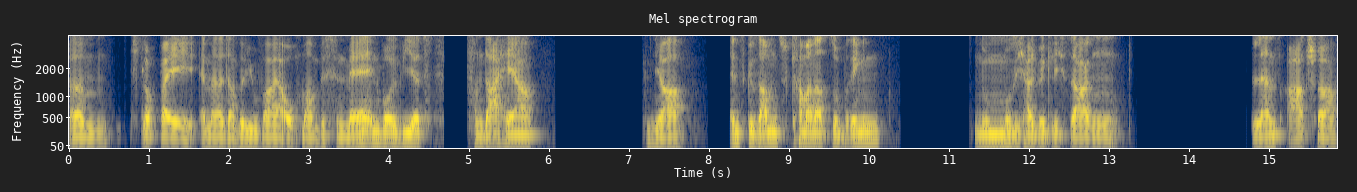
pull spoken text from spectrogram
Ähm, ich glaube, bei MLW war er auch mal ein bisschen mehr involviert. Von daher ja, insgesamt kann man das so bringen. Nun muss ich halt wirklich sagen, Lance Archer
